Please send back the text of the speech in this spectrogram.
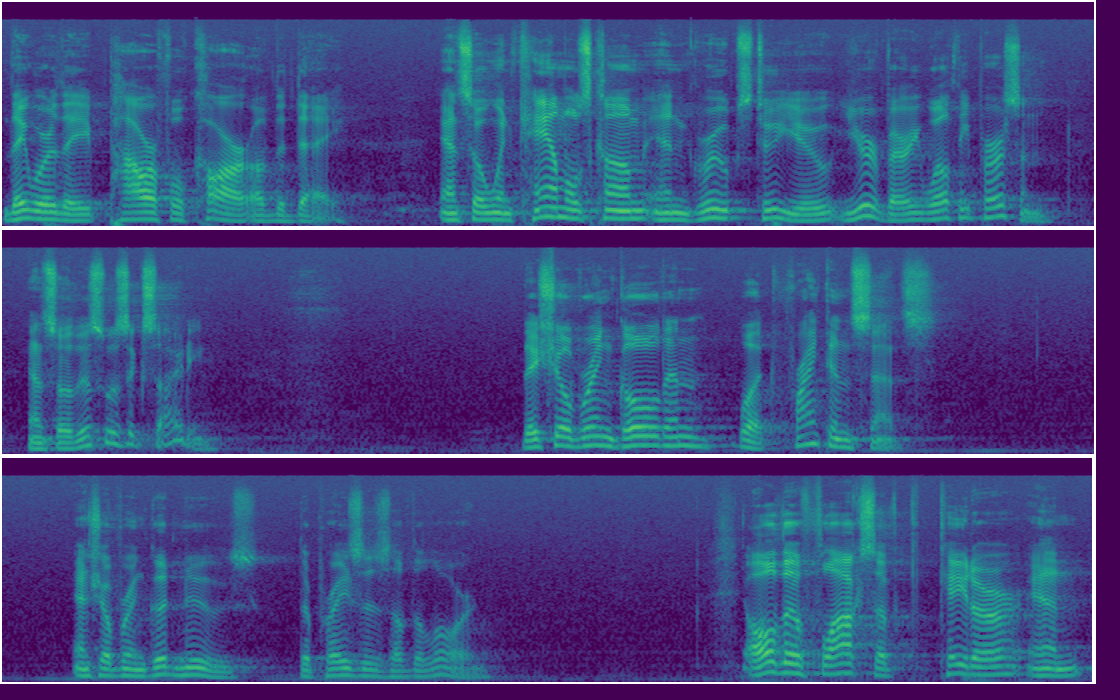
They were the powerful car of the day. And so when camels come in groups to you, you're a very wealthy person. And so this was exciting. They shall bring gold and what? Frankincense and shall bring good news, the praises of the Lord. All the flocks of Kedar and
